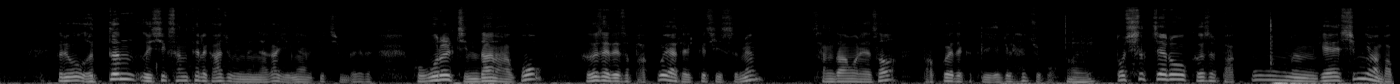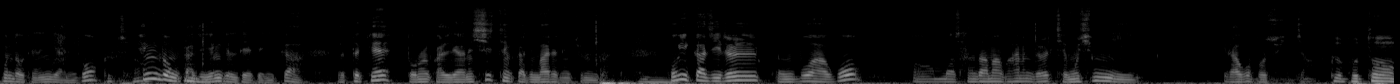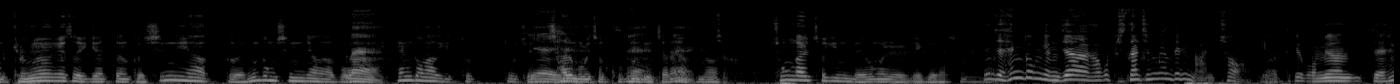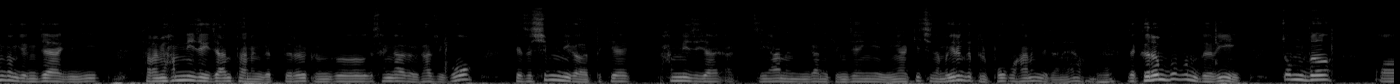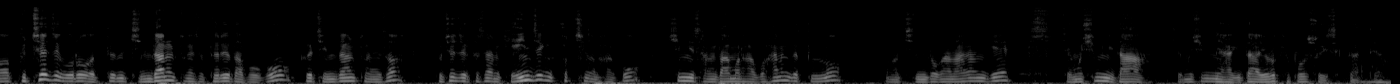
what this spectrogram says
그리고 어떤 의식 상태를 가지고 있느냐가 영향을 끼칩니다. 그래서 그거를 진단하고 그것에 대해서 바꿔야 될 것이 있으면 상담을 해서 바꿔야 될 것들을 얘기를 해주고 네. 또 실제로 그것을 바꾸는 게 심리만 바꾼다고 되는 게 아니고 그렇죠. 행동까지 연결돼야 되니까 어떻게 돈을 관리하는 시스템까지 마련해 주는 것 음. 거기까지를 공부하고 어, 뭐 상담하고 하는 걸 재무 심리 라고 볼 수 있죠. 그 보통 경영에서 얘기할 때는 그 심리학, 그 행동 심리학하고 네. 행동학이 또, 또 이렇게 예, 잘 예. 모르지만 구분돼 네, 있잖아요. 네, 뭐 그렇죠. 총괄적인 내용을 얘기를 하시는 거예요. 이제 행동 경제학하고 비슷한 측면들이 많죠. 예. 어떻게 보면 이제 행동 경제학이 사람이 합리적이지 않다는 것들을 근거 생각을 가지고 그래서 심리가 어떻게 합리적이지 않은 인간의 경제 행위에 영향을 끼치냐 뭐 이런 것들을 보고 하는 거잖아요. 네. 이제 그런 부분들이 좀더 어, 구체적으로 어떤 진단을 통해서 들여다보고 그 진단을 통해서 구체적으로 그 사람의 개인적인 코칭을 하고 심리 상담을 하고 하는 것들로 어, 진도가 나간 게 재무심리다, 재무심리학이다 이렇게 볼 수 있을 것 같아요.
